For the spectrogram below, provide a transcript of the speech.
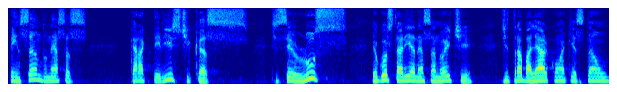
pensando nessas características de ser luz, eu gostaria nessa noite de trabalhar com a questão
